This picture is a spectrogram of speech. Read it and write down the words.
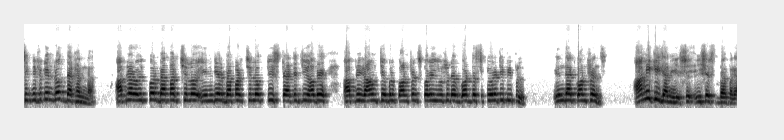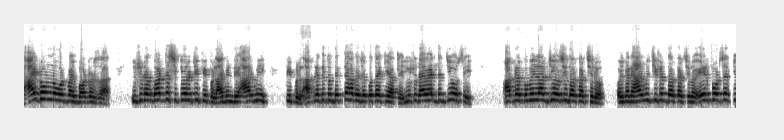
সিগনিফিকেন্ট লোক দেখান না। আপনার ঐক্যর ব্যাপার ছিল, ইন্ডিয়ার ব্যাপার ছিল, কি স্ট্র্যাটেজি হবে? আপনি রাউন্ড টেবিল কনফারেন্স করে you should have got the security people in that conference আমি কি জানি ইসের ব্যাপারে? I don't know what my borders are you should have got the security people I mean the army people আপনাকে তো দেখতে হবে যে কোথায় কি আছে। You should have at the GOC আপনার কুমিল্লার জিওসি দরকার ছিল, ওইখানে আর্মি চিফের দরকার ছিল এয়ারফোর্স এর কি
